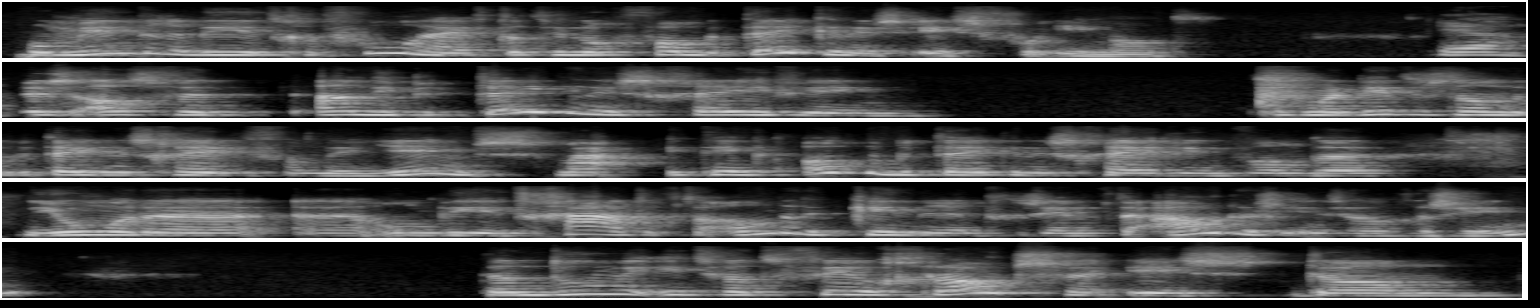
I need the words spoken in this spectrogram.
hoe minder die het gevoel heeft dat hij nog van betekenis is voor iemand. ja. Dus als we aan die betekenisgeving, maar dit is dan de betekenisgeving van de JIMS, maar ik denk ook de betekenisgeving van de jongeren eh, om wie het gaat, of de andere kinderen in het gezin, of de ouders in zo'n gezin, dan doen we iets wat veel groter is dan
